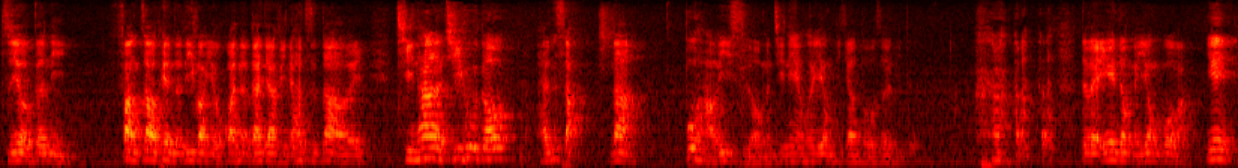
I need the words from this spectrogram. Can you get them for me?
只有跟你放照片的地方有关的，大家比较知道而已，其他的几乎都很少。那不好意思，我们今天会用比较多这里的，对不对？因为都没用过嘛。因为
